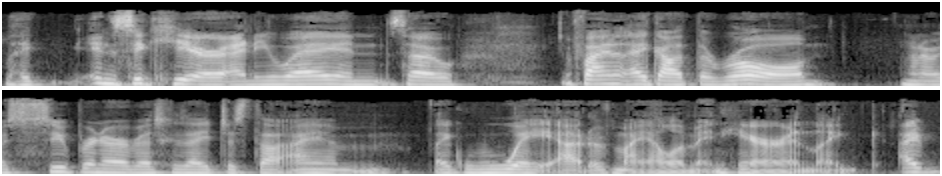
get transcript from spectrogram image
like insecure anyway. And so finally, I got the role and I was super nervous because I just thought I am like way out of my element here. And like, I,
